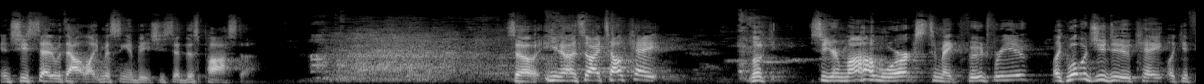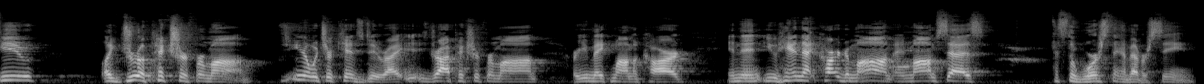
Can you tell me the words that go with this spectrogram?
And she said, without like missing a beat, she said, this pasta. so, you know, and so I tell Kate, look, so your mom works to make food for you. Like, what would you do, Kate? Like, if you, like, drew a picture for mom, you know what your kids do, right? You draw a picture for mom, or you make mom a card, and then you hand that card to mom, and mom says, that's the worst thing I've ever seen.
